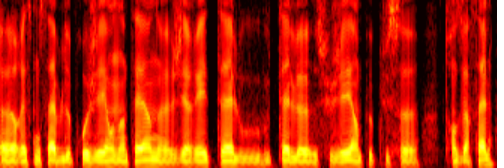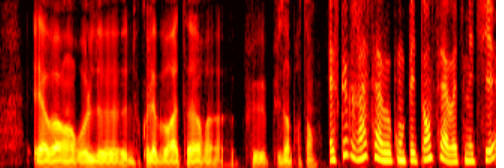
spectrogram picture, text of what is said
euh, responsable de projets en interne, gérer tel ou tel sujet un peu plus transversal et avoir un rôle de, collaborateur plus, important. Est-ce que grâce à vos compétences et à votre métier,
